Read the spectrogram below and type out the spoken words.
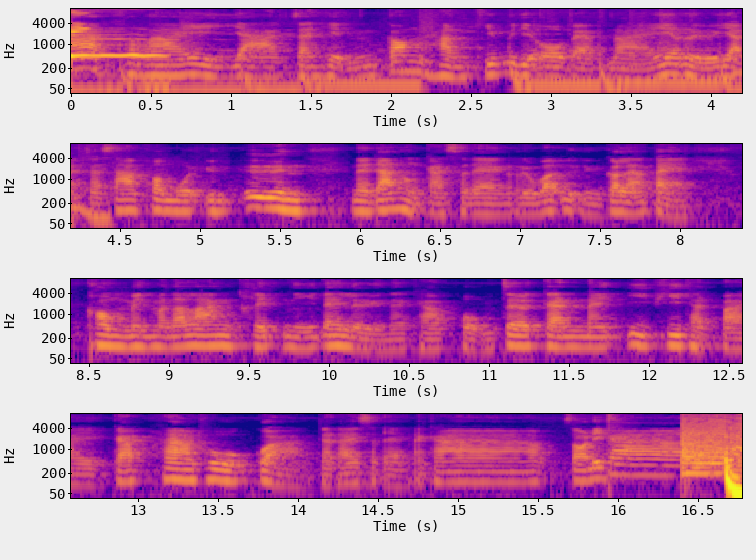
ถ้าใครอยากจะเห็นกล้องทำคลิปวิดีโอแบบไหน หรืออยากจะทราบข้อมูลอื่น ๆ ในด้านของการแสดงหรือว่าอื่นๆก็แล้วแต่ คอมเมนต์มาด้านล่างคลิปนี้ได้เลยนะครับ ผมเจอกันใน EP ถัดไปกับ How to กว่าจะได้แสดงนะครับ สวัสดีครับ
